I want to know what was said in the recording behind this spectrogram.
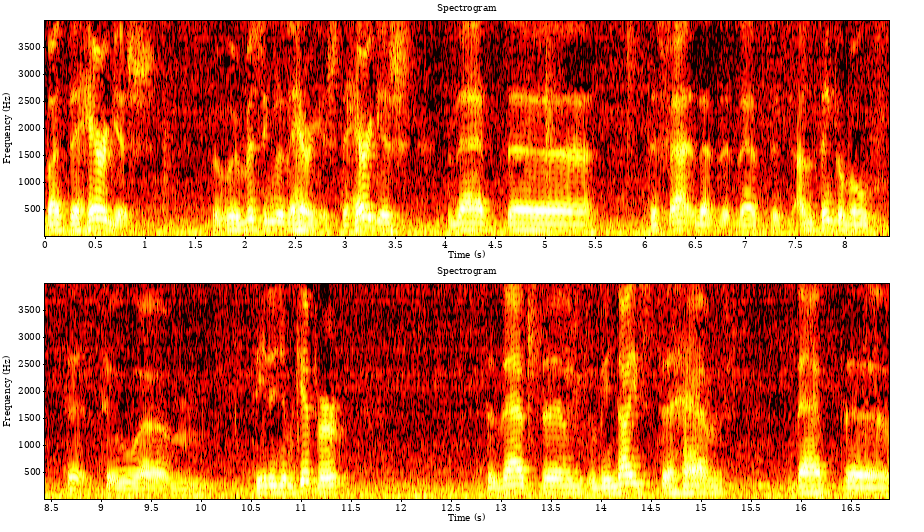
but the hergish, we're missing with the hergish. The hergish that uh, the fact that, that, that it's unthinkable to to, um, to eat in Yom Kippur. So that uh, would be nice to have that uh,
